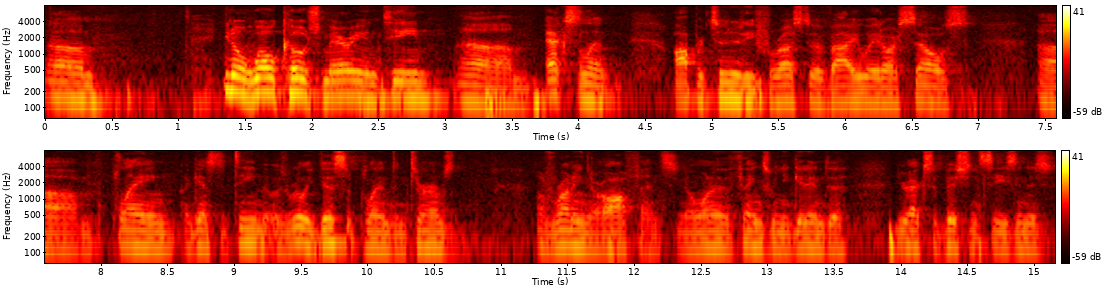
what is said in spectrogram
Um, you know, well coached Marian team. Um, excellent opportunity for us to evaluate ourselves um, playing against a team that was really disciplined in terms of running their offense. You know, one of the things when you get into your exhibition season is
